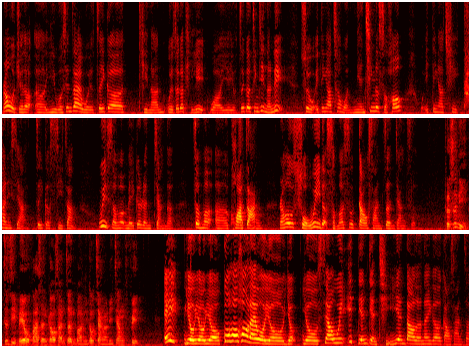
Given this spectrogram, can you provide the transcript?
然后我觉得，呃，以我现在我有这个体能，我有这个体力，我也有这个经济能力，所以我一定要趁我年轻的时候，我一定要去看一下这个西藏。为什么每个人讲的这么呃夸张？然后所谓的什么是高山症这样子？可是你自己没有发生高山症吧？你都讲了，你这样 fit。哎，有有有，过后后来我有有有稍微一点点体验到了那个高山症。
